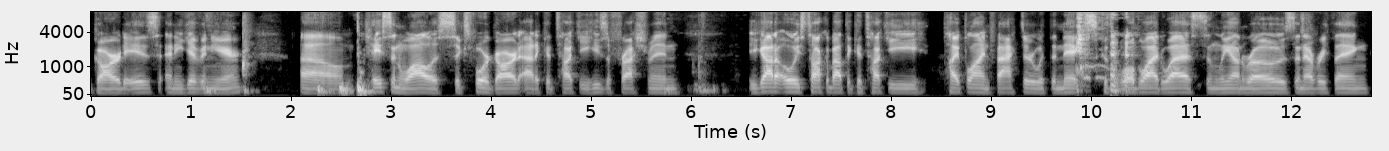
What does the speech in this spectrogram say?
guard is any given year. Um, Cason Wallace, six four guard out of Kentucky. He's a freshman. You got to always talk about the Kentucky pipeline factor with the Knicks because the World Wide Wes and Leon Rose and everything.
